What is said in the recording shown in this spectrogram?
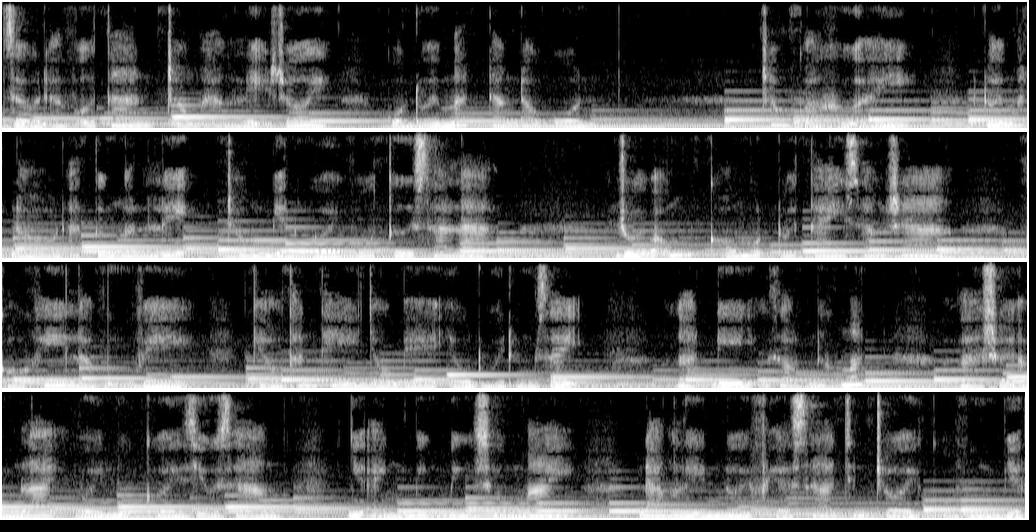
giờ đã vỡ tan trong hàng lệ rơi của đôi mắt đang đau buồn. Trong quá khứ ấy, đôi mắt đó đã từng ngấn lệ trong biển người vô tư xa lạ rồi bỗng có một đôi tay sang ra, có khi là vụng về, kéo thân thể nhỏ bé yếu đuối đứng dậy, gạt đi những giọt nước mắt và sưởi ấm lại với nụ cười dịu dàng như ánh bình minh sớm mai đang lên nơi phía xa chân trời của vùng biển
